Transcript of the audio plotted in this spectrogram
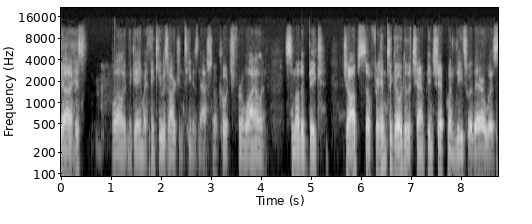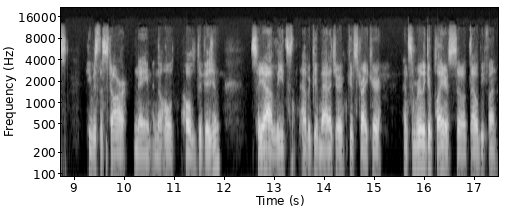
uh, history well in the game. I think he was Argentina's national coach for a while, and some other big jobs. So for him to go to the championship when Leeds were there was he was the star name in the whole whole division. So yeah, Leeds have a good manager, good striker, and some really good players. So that will be fun.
